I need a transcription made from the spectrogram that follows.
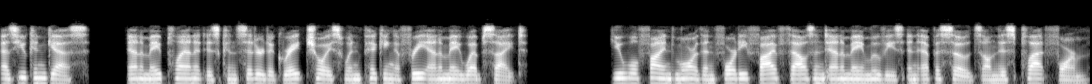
As you can guess, Anime Planet is considered a great choice when picking a free anime website. You will find more than 45,000 anime movies and episodes on this platform.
